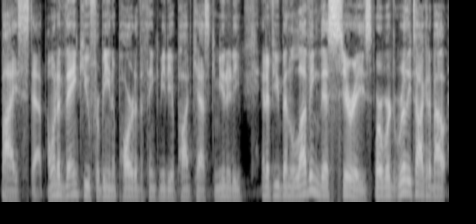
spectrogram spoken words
by step. I want to thank you for being a part of the Think Media podcast community. And if you've been loving this series where we're really talking about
